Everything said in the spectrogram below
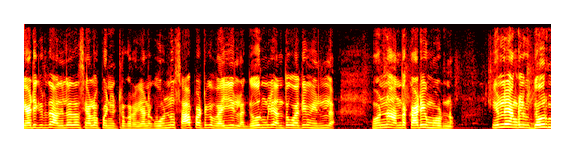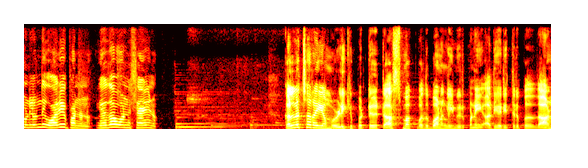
கிடைக்கிறது அதில் தான் செலவு பண்ணிகிட்ருக்குறோம் இருக்கிறோம். எனக்கு ஒன்றும் சாப்பாட்டுக்கு வழி இல்லை. கவர்மெண்ட்லேயும் எந்த உதவியும் இல்லை. ஒன்றும் அந்த கடையை மூடணும். இல்லை எங்களுக்கு கவர்மெண்ட்லேருந்து உதவி பண்ணணும். ஏதோ ஒன்று செய்யணும். கள்ளச்சாராயம் ஒழிக்கப்பட்டு டாஸ்மாக் மதுபானங்களின் விற்பனை அதிகரித்திருப்பதுதான்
